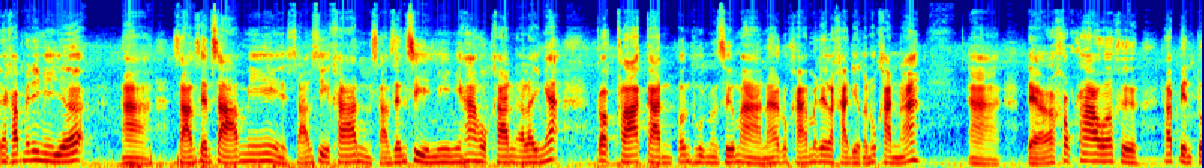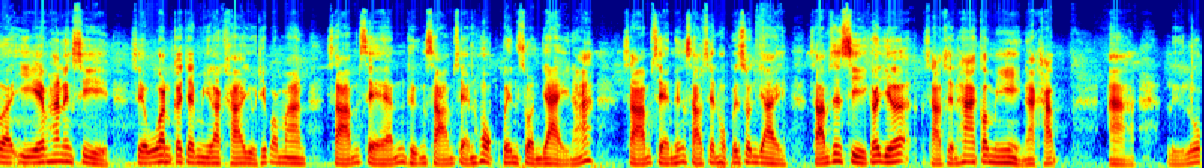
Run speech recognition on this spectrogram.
นะครับไม่ได้มีเยอะอ่าสามแสนสามมี3ามสี่คัน3ามแสนสี่มีมีห้าหกคันอะไรเงี้ยก็คล้ากันต้นทุนมันซื้อมานะลูกค้าไม่ได้ราคาเดียวกันทุกคันนะ อ่าแต่ว่าคร่าวๆก็คือถ้าเป็นตัว EF 514เสียอ้วนก็จะมีราคาอยู่ที่ประมาณ 3 0 0 0 0 0ถึง3 6 0 0 0เป็นส่วนใหญ่นะ3 0 0 0 0ถึง3 6 0 0 0เป็นส่วนใหญ่3 0 0 0ก็เยอะ3 0 0 0ก็มีนะครับอ่าหรือลูก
